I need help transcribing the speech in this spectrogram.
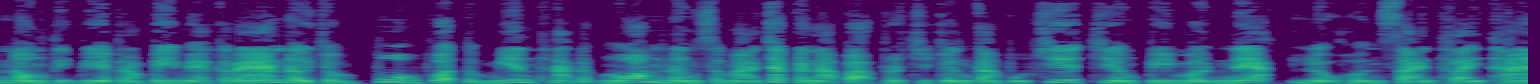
ក្នុងទិវា7មករានៅចំពោះវត្តមានថ្នាក់ដឹកនាំនិងសមាជិកគណៈបកប្រជាជនកម្ពុជាជាង20000នាក់លោកហ៊ុនសែនថ្លែងថា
